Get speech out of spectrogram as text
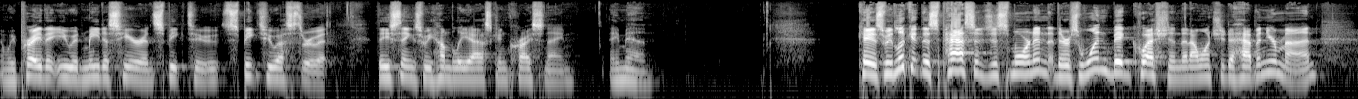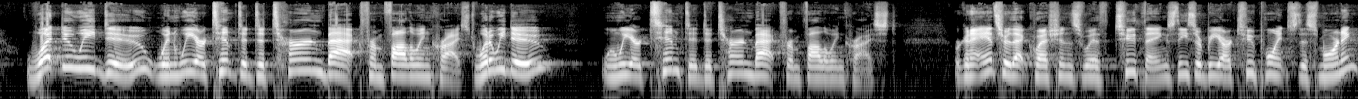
and we pray that you would meet us here and speak to, speak to us through it. These things we humbly ask in Christ's name. Amen. Okay, as we look at this passage this morning, there's one big question that I want you to have in your mind. What do we do when we are tempted to turn back from following Christ? What do we do when we are tempted to turn back from following Christ? We're going to answer that questions with two things. These will be our two points this morning.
